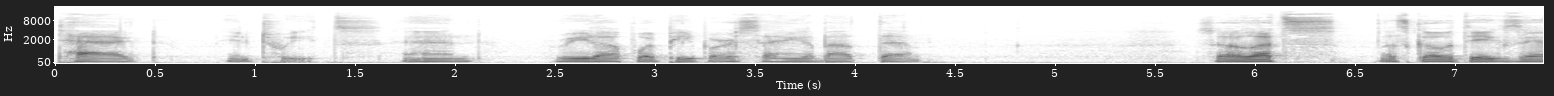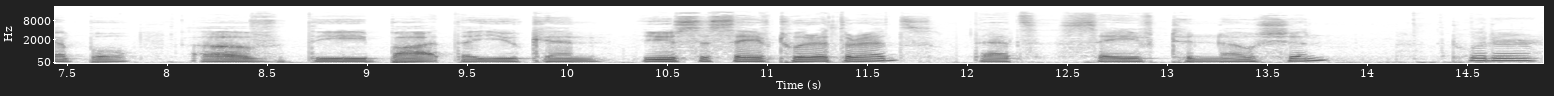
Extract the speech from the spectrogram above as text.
tagged in tweets and read up what people are saying about them so let's let's go with the example of the bot that you can use to save twitter threads that's saved to Notion, Twitter,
